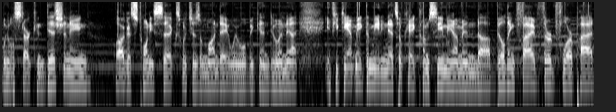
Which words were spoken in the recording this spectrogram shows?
We will start conditioning August 26th, which is a Monday. We will begin doing that. If you can't make the meeting, that's okay. Come see me. I'm in uh, Building 5, third floor, pod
